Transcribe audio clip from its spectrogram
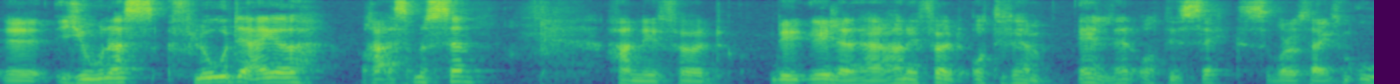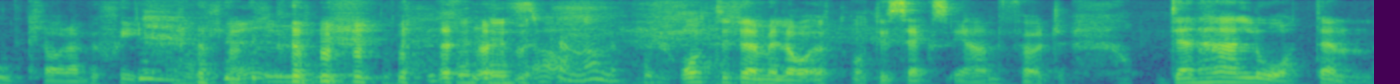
eh, Jonas Flodager Rasmussen. Han är född det jag gillar det här, han är född 85 eller 86 var det så här liksom oklara besked. Spännande. 85 eller 86 är han född. Den här låten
